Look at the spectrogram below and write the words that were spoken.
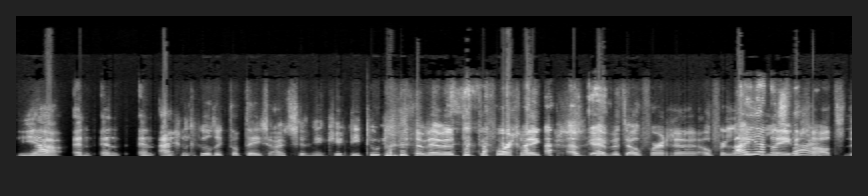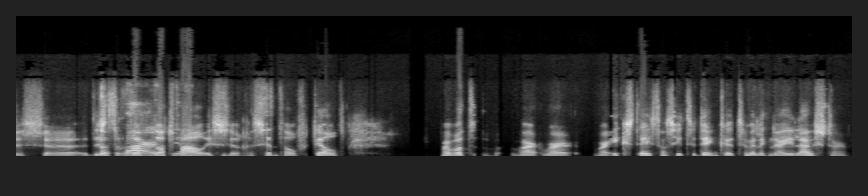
Ja, en, en, en eigenlijk wilde ik dat deze uitzending een keer niet doen. we hebben het de vorige week okay. hebben het over, uh, over live ah, ja, leden gehad. Dus, uh, dus dat, dat, dat, verhaal is uh, recent al verteld. Maar wat, waar, waar, waar ik steeds aan zit te denken terwijl ik naar je luister,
